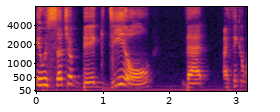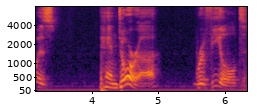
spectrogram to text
it was such a big deal that I think it was Pandora revealed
